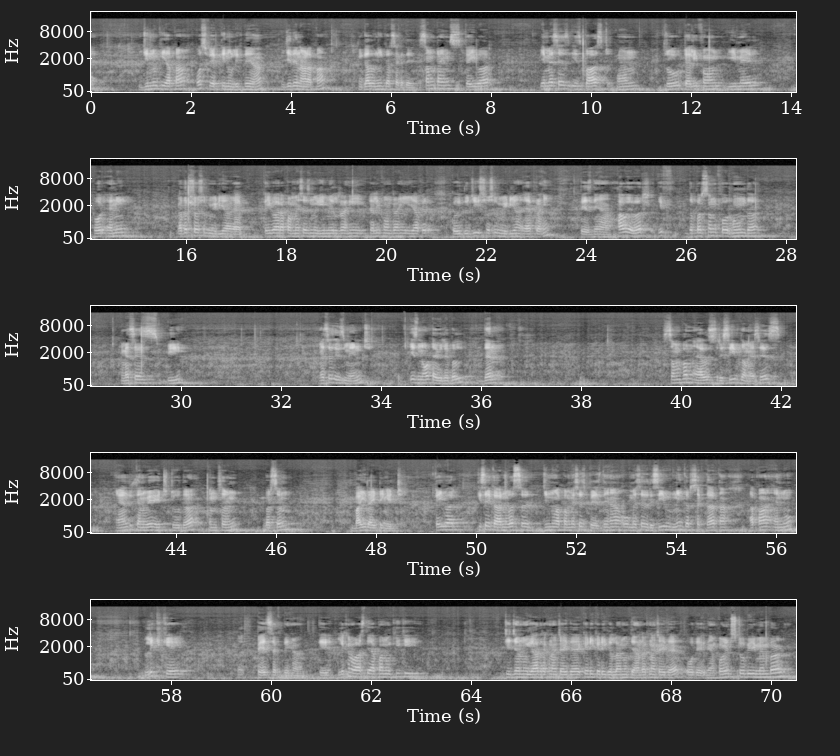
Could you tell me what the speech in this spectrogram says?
ਜਿਹਨੂੰ ਕਿ ਆਪਾਂ ਉਸ ਵਿਅਕਤੀ ਨੂੰ ਲਿਖਦੇ ਹਾਂ, ਜਿਹਦੇ ਨਾਲ ਆਪਾਂ ਗੱਲ ਨਹੀਂ ਕਰ ਸਕਦੇ। ਸਮਟਾਈਮਸ ਕਈ ਵਾਰ ਇਹ message is passed on through telephone email or any other social media app कई बार आप मैसेज में ईमेल राही टैलीफोन राही, या फिर कोई दूजी सोशल मीडिया ऐप राही भेजते हाँ however if the person for whom the message be message is meant is not available then someone else receive the message and convey it to the concern person by writing it. ਕਈ ਵਾਰ ਕਿਸੇ ਕਾਰਨਵਸ ਜਿਹਨੂੰ ਆਪਾਂ message ਭੇਜਦੇ ਹਾਂ, ਉਹ message receive ਨਹੀਂ ਕਰ ਸਕਦਾ, ਤਾਂ ਆਪਾਂ ਇਹਨੂੰ ਲਿਖ ਕੇ ਭੇਜ ਸਕਦੇ ਹਾਂ। ਤੇ ਲਿਖਣ ਵਾਸਤੇ ਆਪਾਂ ਨੂੰ ਕੀ ਕੀ ਚੀਜ਼ਾਂ ਨੂੰ ਯਾਦ ਰੱਖਣਾ ਚਾਹੀਦਾ ਹੈ, ਕਿਹੜੀ ਕਿਹੜੀ ਗੱਲਾਂ ਨੂੰ ਧਿਆਨ ਰੱਖਣਾ ਚਾਹੀਦਾ ਹੈ, ਉਹ ਦੇਖਦੇ ਹਾਂ। Points to be remembered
